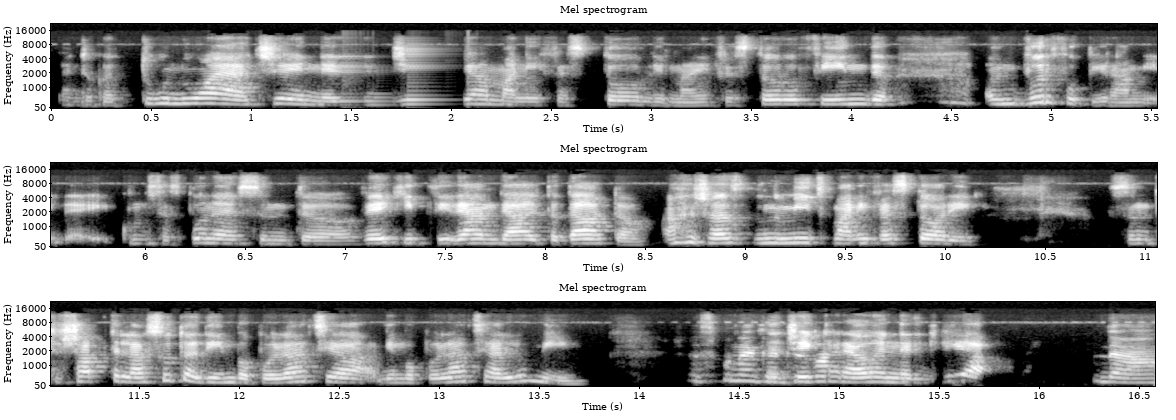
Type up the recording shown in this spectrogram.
pentru că tu nu ai acea energie a manifestorului, manifestorul fiind în vârful piramidei. Cum se spune, sunt uh, vechi tiriani de altă dată, așa numiți manifestorii. Sunt 7% din populația, din populația lumii. Spune că Sunt cei care au energia. Da,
